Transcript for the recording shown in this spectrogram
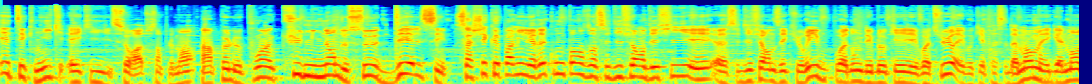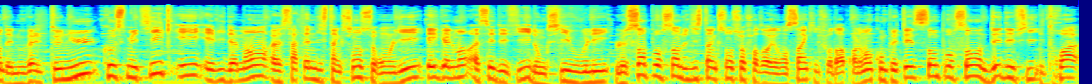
et technique et qui sera tout simplement un peu le point culminant de ce DLC. Sachez que parmi les récompenses dans ces différents défis et euh, ces différentes écuries, vous pourrez donc débloquer les voitures évoquées précédemment, mais également des nouvelles tenues, cosmétiques et évidemment euh, certaines distinctions seront liées également à ces défis. Donc si vous voulez le 100% de distinction sur Forza Horizon 5, il faudra probablement compléter 100% des défis, les trois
